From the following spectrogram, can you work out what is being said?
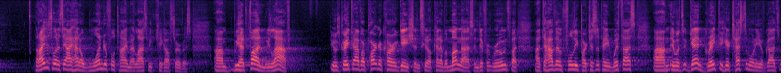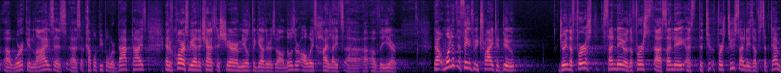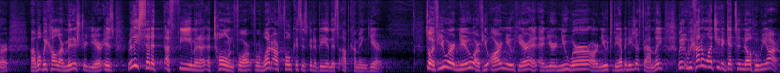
But I just want to say I had a wonderful time at last week's kickoff service. Um, we had fun, we laughed, it was great to have our partner congregations, you know, kind of among us in different rooms, but uh, to have them fully participate with us. Um, it was, again, great to hear testimony of God's uh, work in lives as, as a couple people were baptized. And of course, we had a chance to share a meal together as well. And those are always highlights uh, uh of the year. Now, one of the things we try to do during the first Sunday or the first uh, Sunday, uh, the two, first two Sundays of September, uh, what we call our ministry year, is really set a, a theme and a, a, tone for, for what our focus is going to be in this upcoming year. So, if you are new or if you are new here and, and you're newer or new to the Ebenezer family, we, we kind of want you to get to know who we are.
